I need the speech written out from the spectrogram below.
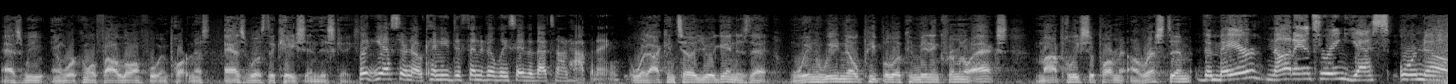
as we and working with our law enforcement partners, as was the case in this case. But yes or no, can you definitively say that that's not happening? What I can tell you again is that when we know people are committing criminal acts, my police department arrests them. The mayor not answering yes or no.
